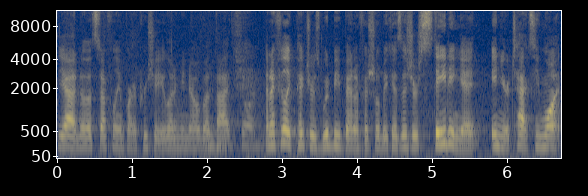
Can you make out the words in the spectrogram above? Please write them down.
Yeah, no, that's definitely important. I appreciate you letting me know about Mhm, that. Sure. And I feel like pictures would be beneficial because as you're stating it in your text, you want,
